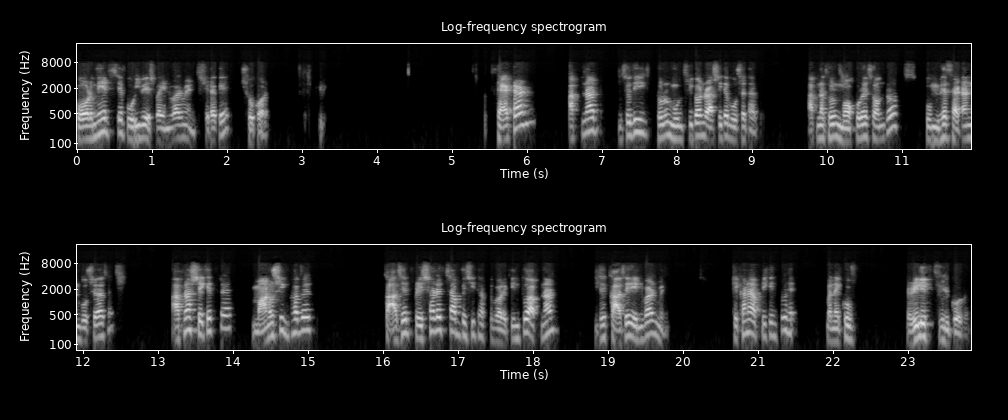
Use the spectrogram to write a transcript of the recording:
কর্মের যে পরিবেশ বা এনভায়রনমেন্ট সেটাকে শো করে। স্যাটার্ন আপনার যদি ধরুন মূলত্রিকোণ রাশিতে বসে থাকে, আপনার ধরুন মকরে চন্দ্র, কুম্ভে স্যাটার্ন বসে আছে, আপনার সেক্ষেত্রে মানসিকভাবে কাজের প্রেশারের চাপ বেশি থাকতে পারে, কিন্তু আপনার যে কাজের এনভায়রনমেন্ট সেখানে আপনি কিন্তু মানে খুব রিলিফ ফিল করবেন।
